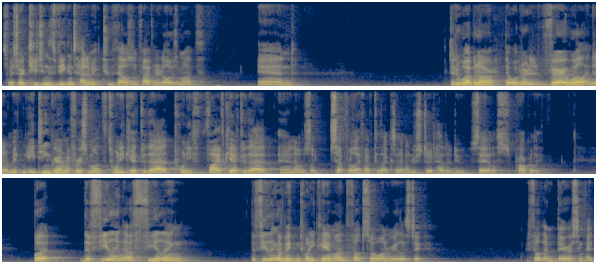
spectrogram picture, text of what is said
So I started teaching these vegans how to make $2,500 a month. And did a webinar. That webinar did very well. Ended up making 18 grand my first month, 20k after that, 25k after that, and I was like set for life after that because I understood how to do sales properly. But the feeling of feeling, the feeling of making 20k a month felt so unrealistic. It felt embarrassing. I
